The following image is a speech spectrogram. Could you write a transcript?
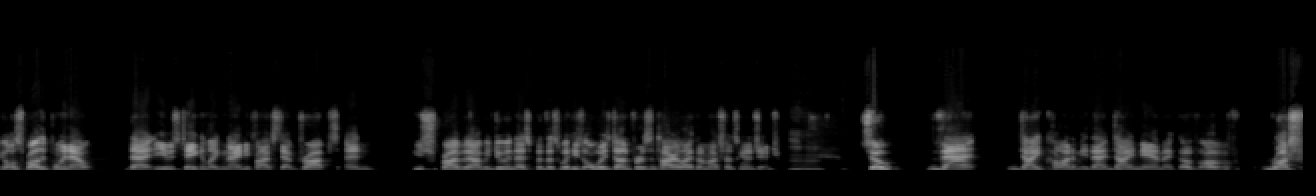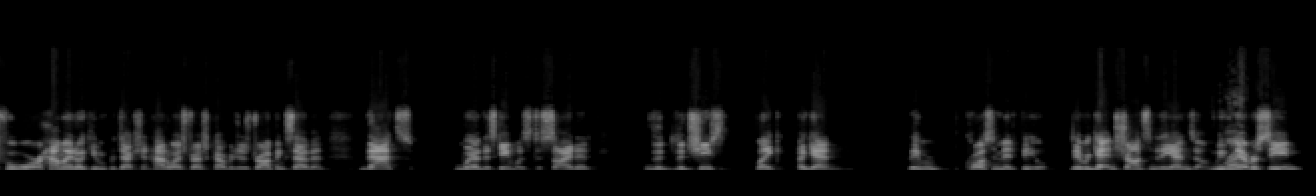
You also probably point out that he was taking like 95 step drops, and you should probably not be doing this, but that's what he's always done for his entire life, and I'm not sure it's going to change. Mm-hmm. So that dichotomy, that dynamic of of rush four, how am I keep in protection? How do I stretch coverages? Dropping seven. That's where this game was decided. The the Chiefs like again, they were crossing midfield. They were getting shots into the end zone. We've right. never seen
